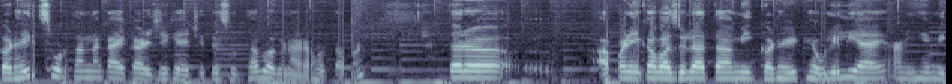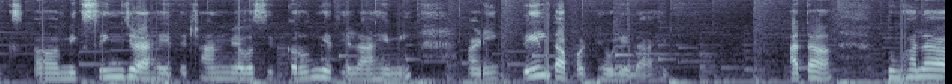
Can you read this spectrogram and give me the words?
कढईत सोडताना काय काळजी घ्यायची ते सुद्धा बघणार आहोत आपण. तर आपण एका बाजूला आता मी कढई ठेवलेली आहे आणि हे मिक्स मिक्सिंग जे आहे ते छान व्यवस्थित करून घेतलेलं आहे मी आणि तेल तापत ठेवलेलं आहे. आता तुम्हाला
